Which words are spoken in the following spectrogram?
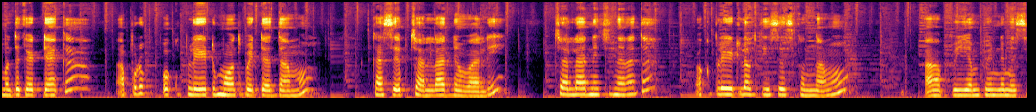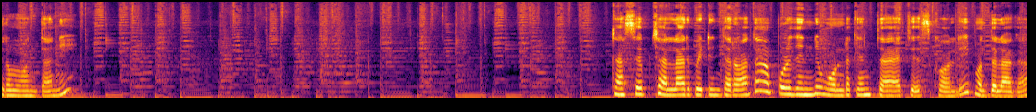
ముద్ద కట్టాక అప్పుడు ఒక ప్లేట్ మూత పెట్టేద్దాము. కాసేపు చల్లారనివ్వాలి. చల్లారనిచ్చిన తర్వాత ఒక ప్లేట్లోకి తీసేసుకుందాము. ఆ బియ్యం పిండి మిశ్రమం అంతాని. కాసేపు చల్లారి పెట్టిన తర్వాత అప్పుడు దీన్ని వండకని తయారు చేసుకోవాలి ముద్దలాగా.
